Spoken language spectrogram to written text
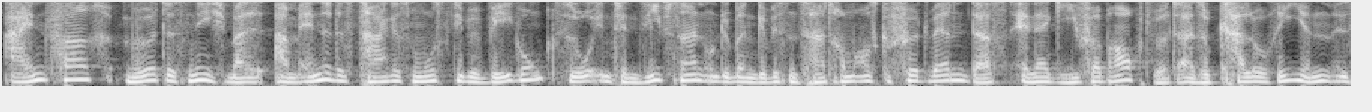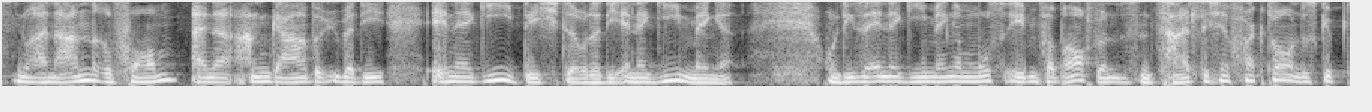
einfach wird es nicht, weil am Ende des Tages muss die Bewegung so intensiv sein und über einen gewissen Zeitraum ausgeführt werden, dass Energie verbraucht wird. Also Kalorien ist nur eine andere Form, eine Angabe über die Energiedichte oder die Energiemenge. Und diese Energiemenge muss eben verbraucht werden. Das ist ein zeitlicher Faktor und es gibt,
